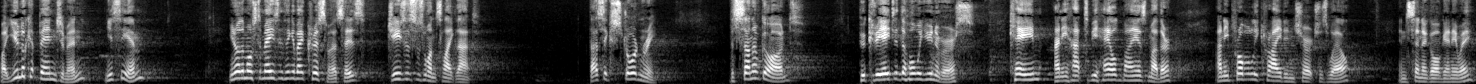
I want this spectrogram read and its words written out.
Well, you look at Benjamin, you see him. You know the most amazing thing about Christmas is Jesus was once like that. That's extraordinary. The Son of God, who created the whole universe, came and he had to be held by his mother, and he probably cried in church as well, in synagogue anyway.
